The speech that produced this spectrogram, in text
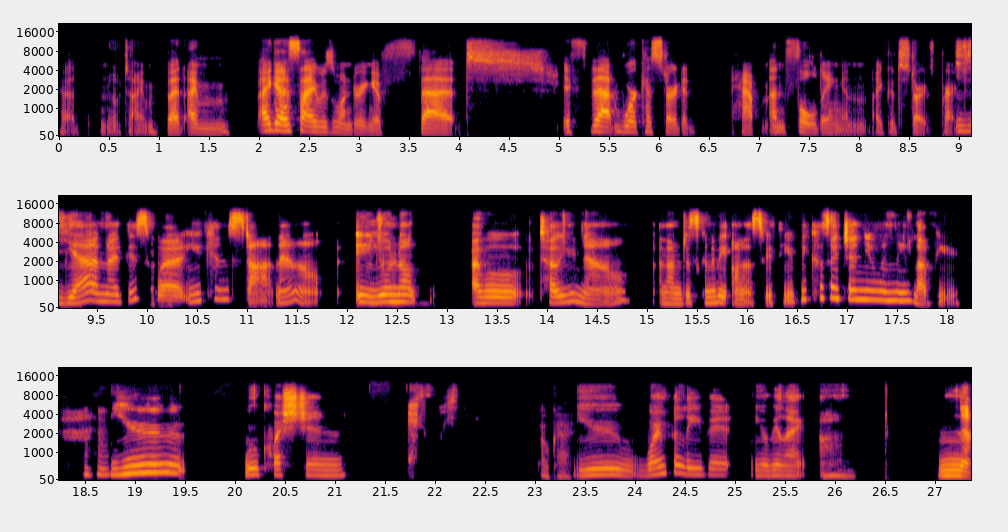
had no time but i'm i guess i was wondering if that if that work has started happen unfolding and i could start practicing yeah no this okay. work you can start now you're not i will tell you now and I'm just going to be honest with you because I genuinely love you, mm-hmm. you will question everything. Okay. You won't believe it. You'll be like, oh, no,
